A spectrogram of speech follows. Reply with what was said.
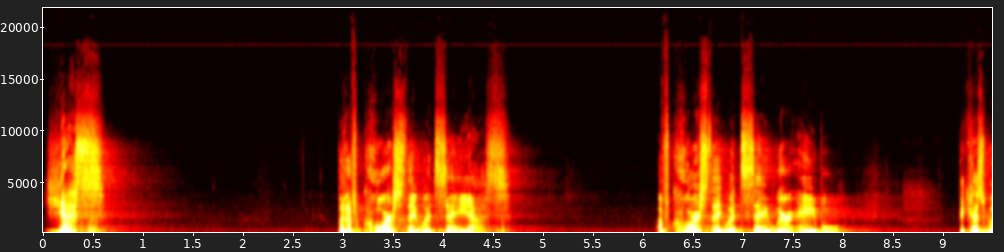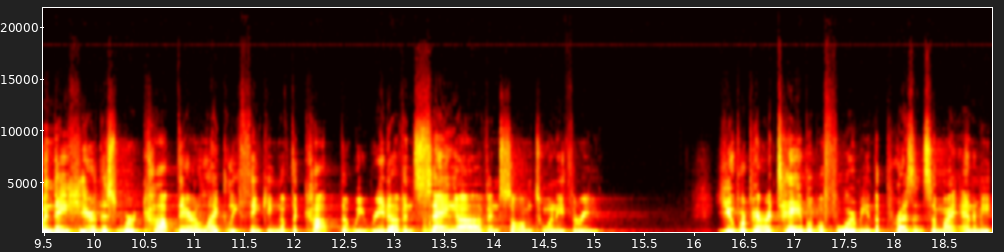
Yes. But of course they would say yes. Of course, they would say, We're able. Because when they hear this word cup, they are likely thinking of the cup that we read of and sang of in Psalm 23. You prepare a table before me in the presence of my enemy.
